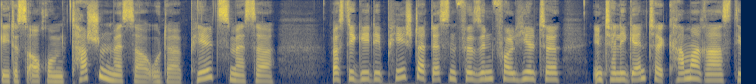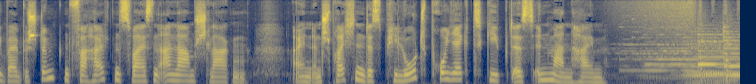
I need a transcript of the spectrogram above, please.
Geht es auch um Taschenmesser oder Pilzmesser? Was die GDP stattdessen für sinnvoll hielte, intelligente Kameras, die bei bestimmten Verhaltensweisen Alarm schlagen. Ein entsprechendes Pilotprojekt gibt es in Mannheim. Musik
